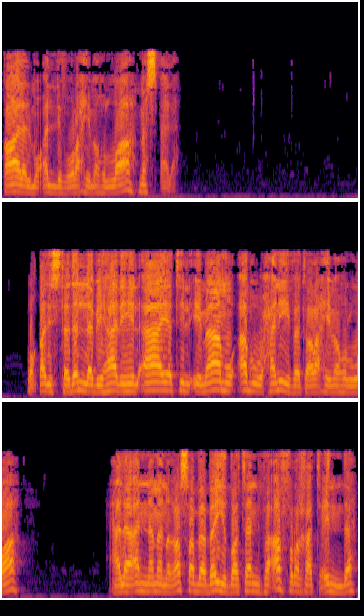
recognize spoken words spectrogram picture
قال المؤلف رحمه الله مسألة وقد استدل بهذه الآية الإمام أبو حنيفة رحمه الله على أن من غصب بيضة فأفرخت عنده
